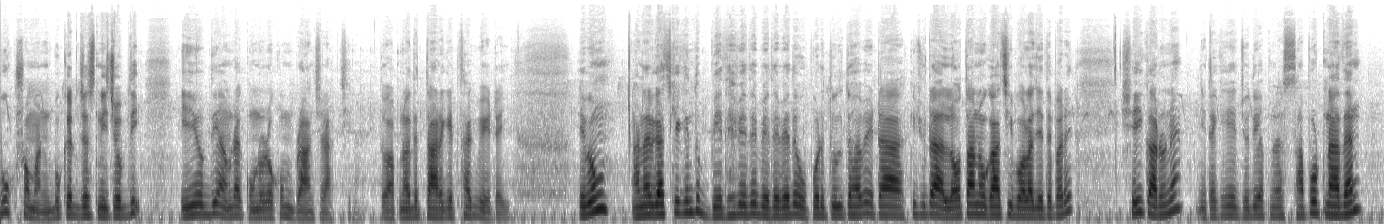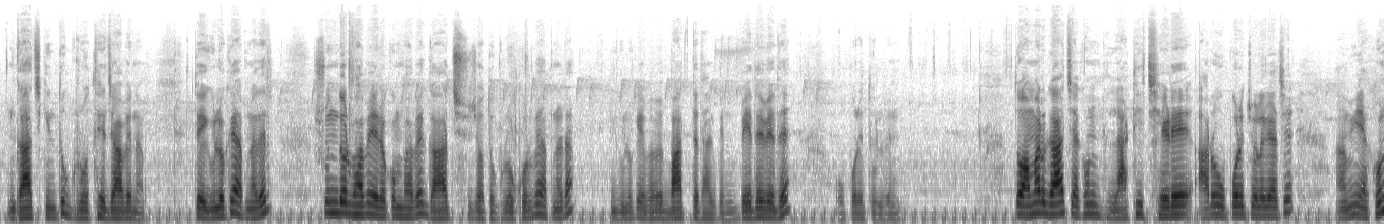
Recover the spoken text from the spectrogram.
বুক সমান, বুকের জাস্ট নিচ অবধি। এই অবধি আমরা কোনো রকম ব্রাঞ্চ রাখছি না, তো আপনাদের টার্গেট থাকবে এটাই। এবং আনার গাছকে কিন্তু বেঁধে বেঁধে বেঁধে বেঁধে উপরে তুলতে হবে, এটা কিছুটা লতানো গাছই বলা যেতে পারে। সেই কারণে এটাকে যদি আপনারা সাপোর্ট না দেন, গাছ কিন্তু গ্রোথে যাবে না। তো এগুলোকে আপনাদের সুন্দরভাবে, এরকমভাবে গাছ যত গ্রো করবে, আপনারা এগুলোকে এভাবে বাঁধতে থাকবেন, বেঁধে বেঁধে ওপরে তুলবেন। তো আমার গাছ এখন লাঠি ছেড়ে আরও উপরে চলে গেছে। আমি এখন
